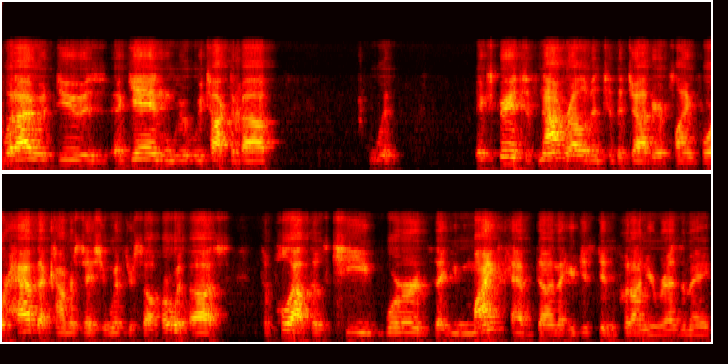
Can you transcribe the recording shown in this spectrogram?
what I would do is, again, we, we talked about with experience that's not relevant to the job you're applying for, have that conversation with yourself or with us to pull out those key words that you might have done that you just didn't put on your resume.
